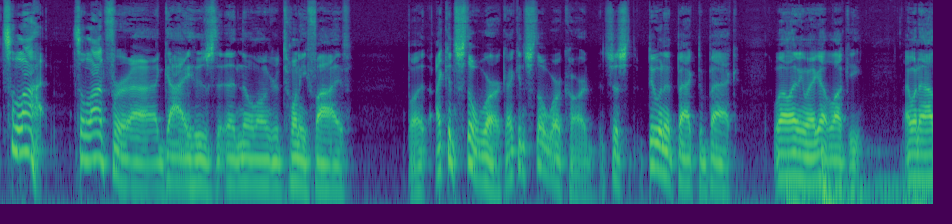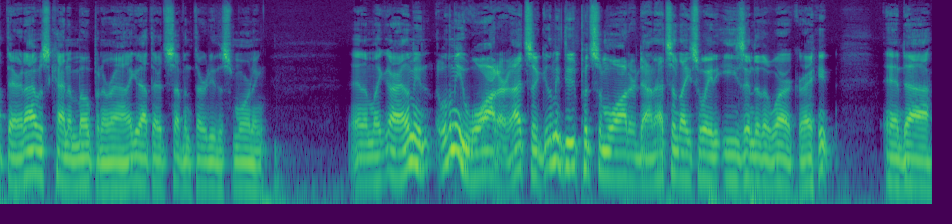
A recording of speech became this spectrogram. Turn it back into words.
It's a lot. It's a lot for a guy who's uh, no longer 25. But I can still work. I can still work hard. It's just doing it back to back. Well, anyway, I got lucky. I went out there and I was kind of moping around. I get out there at 7:30 this morning, and I'm like, all right, let me let me water. That's a let me do put some water down. That's a nice way to ease into the work, right? And uh,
